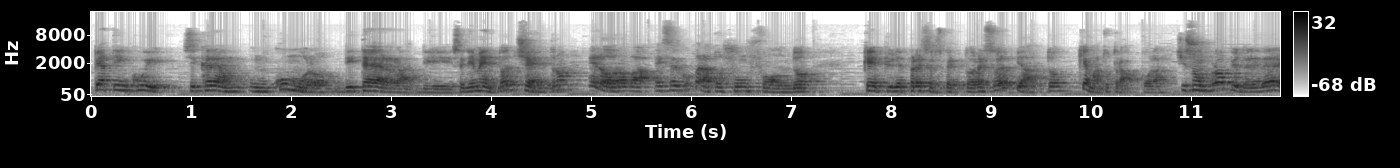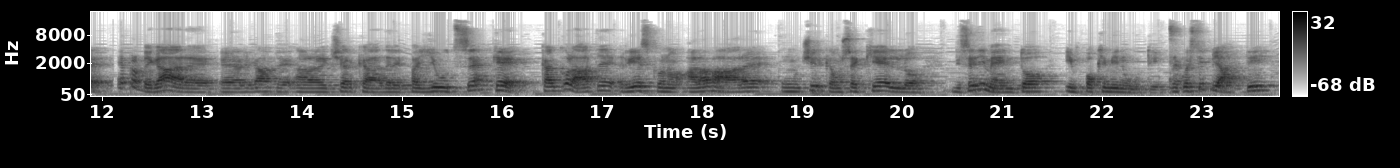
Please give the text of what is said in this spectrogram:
piatti in cui si crea un, un, cumulo di terra, di sedimento al centro e l'oro va a essere recuperato su un fondo che è più depresso rispetto al resto del piatto, chiamato trappola. Ci sono proprio delle vere e proprie gare eh, legate alla ricerca delle pagliuzze che, calcolate, riescono a lavare un, circa un secchiello di sedimento in pochi minuti. E questi piatti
